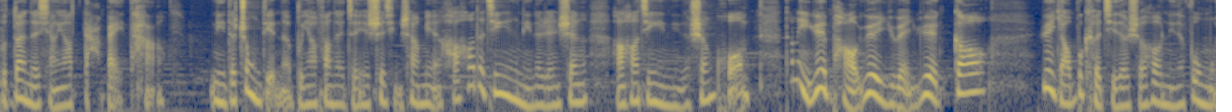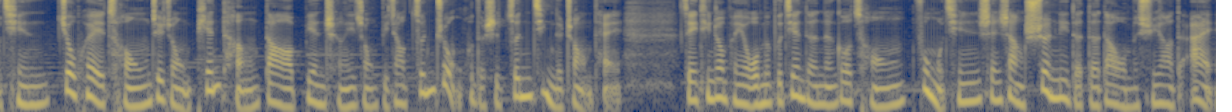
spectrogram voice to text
不断的想要打败他。你的重点呢，不要放在这些事情上面，好好的经营你的人生，好好经营你的生活。当你越跑越远越高。越遥不可及的时候，你的父母亲就会从这种偏疼到变成一种比较尊重或者是尊敬的状态。所以，听众朋友，我们不见得能够从父母亲身上顺利的得到我们需要的爱，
